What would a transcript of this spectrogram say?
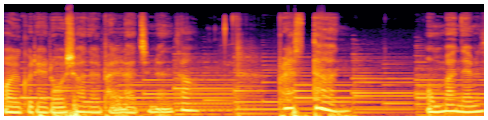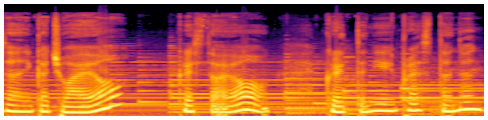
얼굴에 로션을 발라주면서 프레스턴 엄마 냄새 나니까 좋아요? 그랬어요. 그랬더니 프레스턴은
